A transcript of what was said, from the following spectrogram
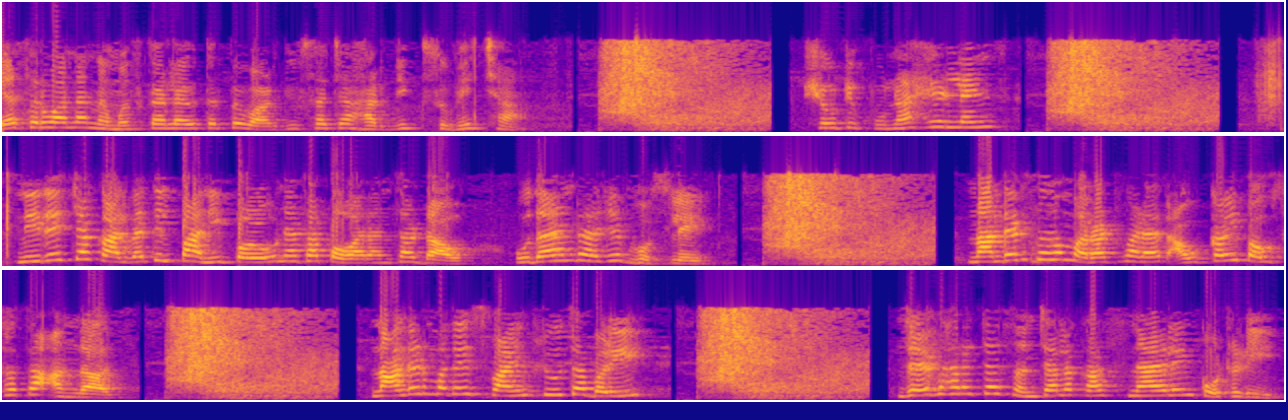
या सर्वांना नमस्कार. लाईव्ह वाढदिवसाच्या हार्दिक शुभेच्छा. शेवटी पुन्हा हेडलाईन्स नीरेजच्या कालव्यातील पाणी पळवण्याचा पवारांचा डाव. उदयनराजे भोसले. नांदेडसह मराठवाड्यात अवकाळी पावसाचा अंदाज. नांदेडमध्ये स्वाईन फ्लूचा बळी. जय भारतच्या संचालकास न्यायालयीन कोठडी.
